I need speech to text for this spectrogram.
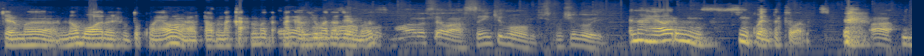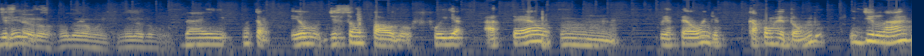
que a irmã não mora junto com ela, ela tava na, ca- numa- na casa de uma das mora- irmãs. Mora, sei lá, 100 quilômetros. Continue. Na real, eram uns 50 quilômetros. Ah, melhorou, melhorou muito, melhorou muito. Daí, então, eu de São Paulo fui até um. Fui até onde? Capão Redondo. E de lá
